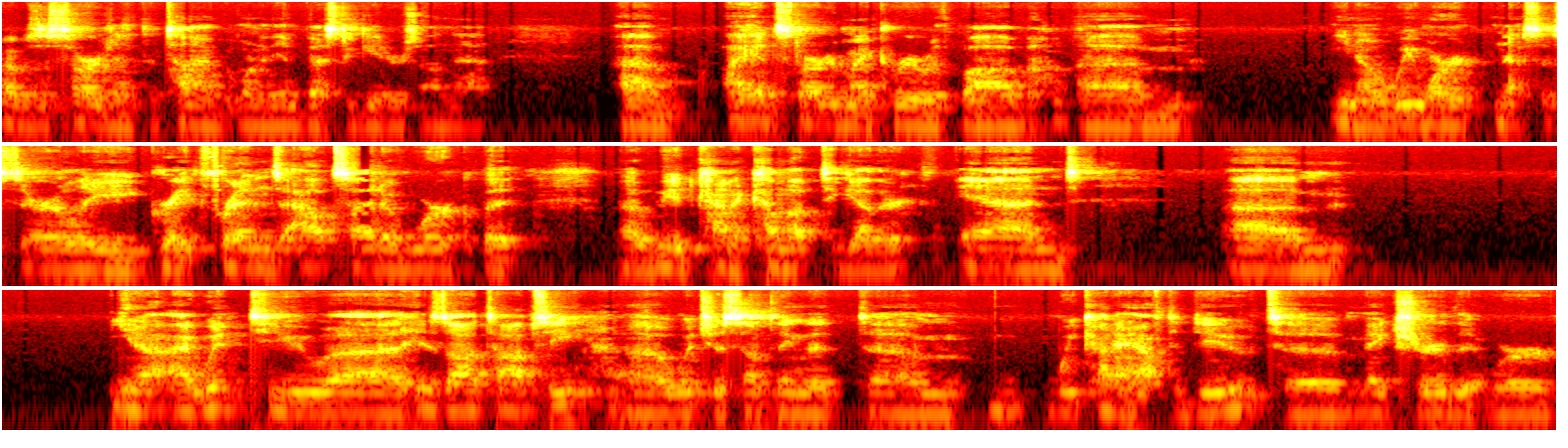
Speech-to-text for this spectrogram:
I was a sergeant at the time, but one of the investigators on that. Um, I had started my career with Bob. Um, you know, we weren't necessarily great friends outside of work, but uh, we had kind of come up together and um, you know, I went to uh, his autopsy, uh, which is something that um, we kind of have to do to make sure that we're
